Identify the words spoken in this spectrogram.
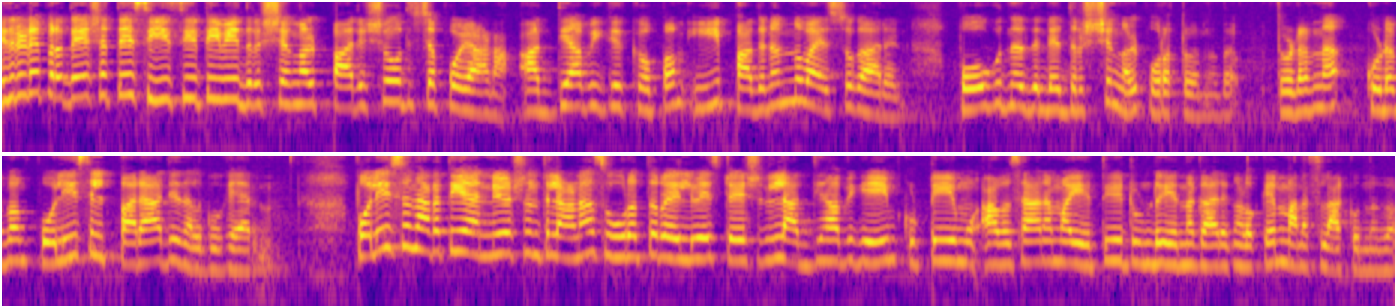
ഇതിനിടെ പ്രദേശത്തെ സി സി ടി വി ദൃശ്യങ്ങൾ പരിശോധിച്ചപ്പോഴാണ് അധ്യാപികയ്ക്കൊപ്പം ഈ പതിനൊന്ന് വയസ്സുകാരൻ പോകുന്നതിന്റെ ദൃശ്യങ്ങൾ പുറത്തുവന്നത്. തുടർന്ന് കുടുംബം പോലീസിൽ പരാതി നൽകുകയായിരുന്നു. പോലീസ് നടത്തിയ അന്വേഷണത്തിലാണ് സൂറത്ത് റെയിൽവേ സ്റ്റേഷനിൽ അധ്യാപികയും കുട്ടിയും അവസാനമായി എത്തിയിട്ടുണ്ട് എന്ന കാര്യങ്ങളൊക്കെ മനസ്സിലാക്കുന്നത്.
